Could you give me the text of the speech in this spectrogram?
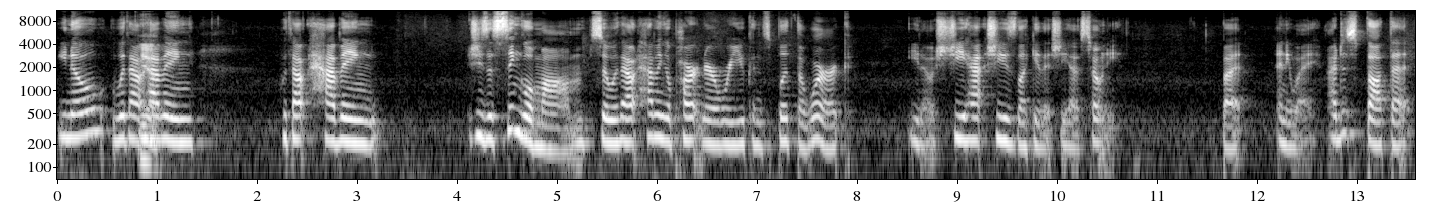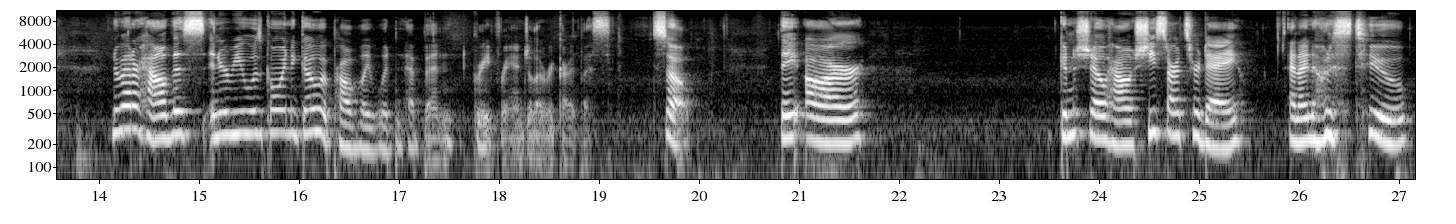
You know, without Yeah. having without having she's a single mom, so without having a partner where you can split the work, you know, she ha- she's lucky that she has Tony. But anyway, I just thought that no matter how this interview was going to go, it probably wouldn't have been great for Angela regardless. So, they are going to show how she starts her day, and I noticed too.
